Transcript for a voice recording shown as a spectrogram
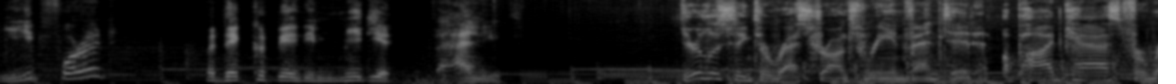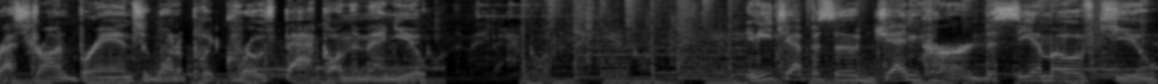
need for it, but there could be an immediate value. You're listening to Restaurants Reinvented, a podcast for restaurant brands who want to put growth back on the menu. In each episode, Jen Kern, the CMO of Qu,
